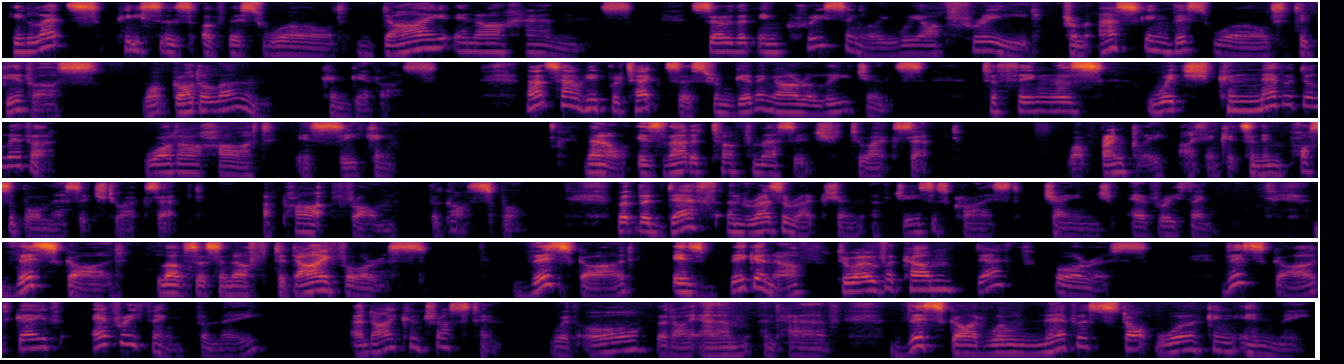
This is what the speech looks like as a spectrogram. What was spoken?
He lets pieces of this world die in our hands so that increasingly we are freed from asking this world to give us what God alone can give us. That's how he protects us from giving our allegiance to things which can never deliver what our heart is seeking. Now, is that a tough message to accept? Well, frankly, I think it's an impossible message to accept apart from the gospel. But the death and resurrection of Jesus Christ change everything. This God loves us enough to die for us, this God is big enough to overcome death for us. This God gave everything for me, and I can trust him with all that I am and have. This God will never stop working in me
